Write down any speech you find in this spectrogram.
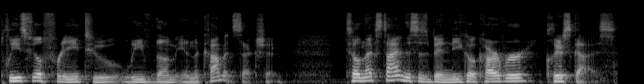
please feel free to leave them in the comment section. Till next time, this has been Nico Carver, Clear Skies.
